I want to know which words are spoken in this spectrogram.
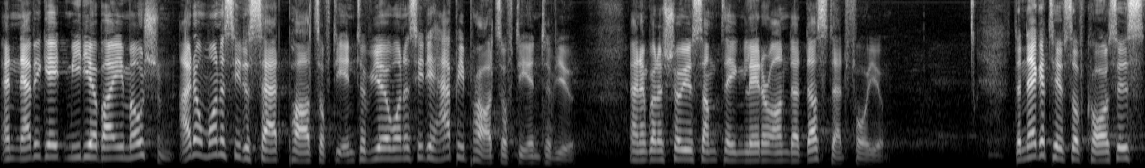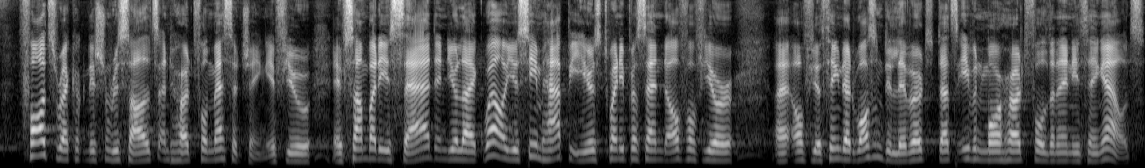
and navigate media by emotion. I don't want to see the sad parts of the interview, I want to see the happy parts of the interview. And I'm going to show you something later on that does that for you. The negatives, of course, is false recognition results and hurtful messaging. If, you, if somebody is sad and you're like, well, you seem happy, here's 20% off of your, uh, of your thing that wasn't delivered, that's even more hurtful than anything else.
